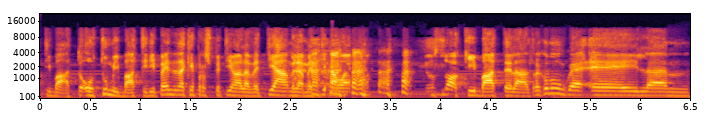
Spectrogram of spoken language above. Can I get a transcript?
ti, batto, o tu mi batti, dipende da che prospettiva la mettiamo, la mettiamo eh. non so chi batte l'altro. Comunque eh, il, um,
